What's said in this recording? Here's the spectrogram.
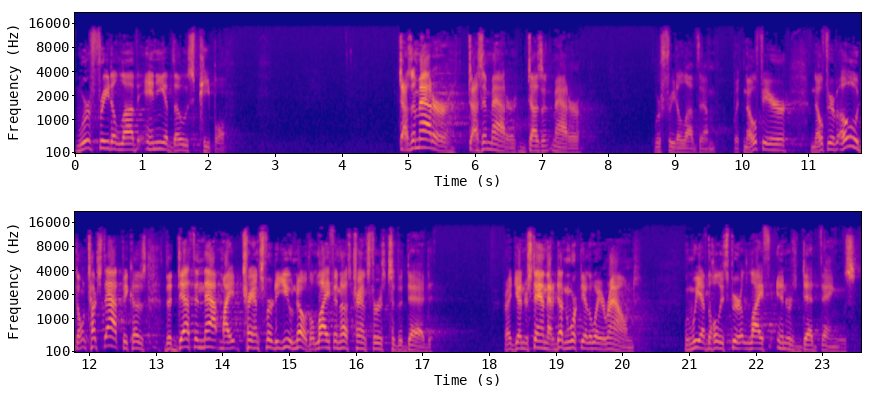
We're free to love any of those people. Doesn't matter, doesn't matter, doesn't matter. We're free to love them with no fear, no fear of, oh, don't touch that because the death in that might transfer to you. No, the life in us transfers to the dead. Right? You understand that? It doesn't work the other way around. When we have the Holy Spirit, life enters dead things.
